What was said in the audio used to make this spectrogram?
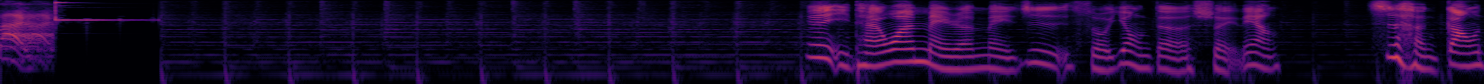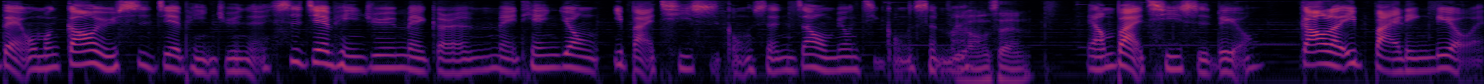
Life。因为以台湾每人每日所用的水量是很高的，我们高于世界平均诶。世界平均每个人每天用一百七十公升，你知道我们用几公升吗？几公升？两百七十六，高了一百零六诶。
